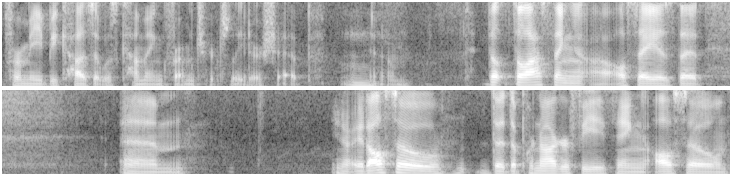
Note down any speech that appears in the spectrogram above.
for me because it was coming from church leadership. You know, the the last thing I'll say is that, um, you know, it also the the pornography thing also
